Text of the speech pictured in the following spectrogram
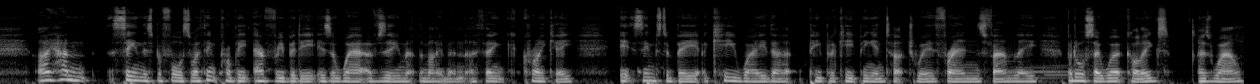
I hadn't seen this before, so I think probably everybody is aware of Zoom at the moment. I think, crikey, it seems to be a key way that people are keeping in touch with friends, family, but also work colleagues as well.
